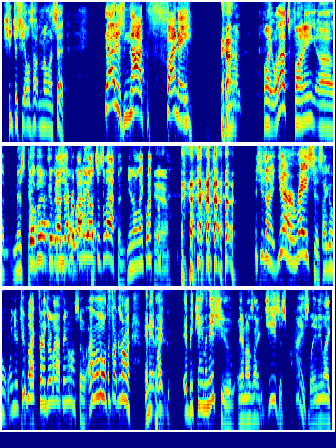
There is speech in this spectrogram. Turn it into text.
she just yells out in the middle of my set, "That is not funny." I'm like, I'm like, well, that's funny, uh, Miss Piggy, that's because everybody laughing. else is laughing. You know, like what? the Yeah. and she's like, "Yeah, a racist." I go, "Well, your two black friends are laughing also." I don't know what the fuck is wrong. And it like it became an issue, and I was like, "Jesus Christ, lady!" Like,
